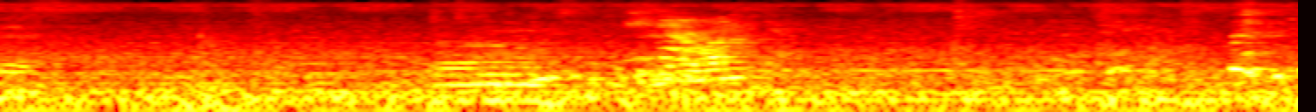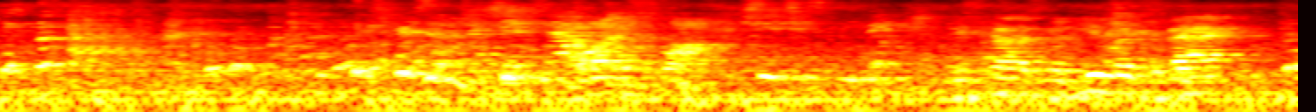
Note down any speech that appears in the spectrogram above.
this There one? I want to swamp. Because when he looks back, if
